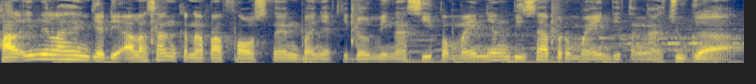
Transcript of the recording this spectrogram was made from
Hal inilah yang jadi alasan kenapa false nine banyak didominasi pemain yang bisa bermain di tengah juga.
